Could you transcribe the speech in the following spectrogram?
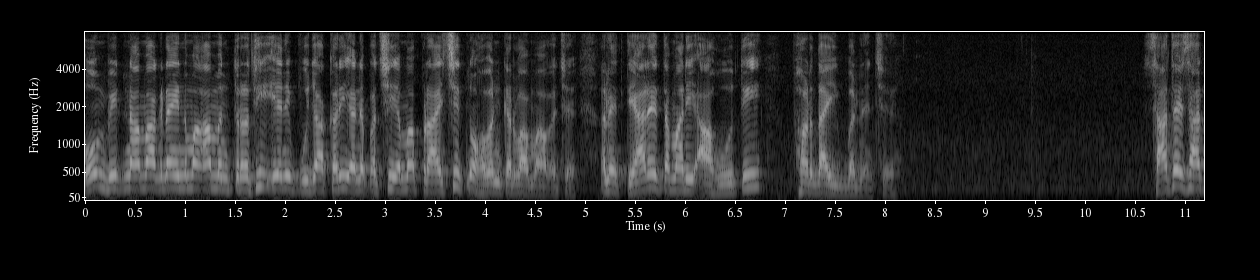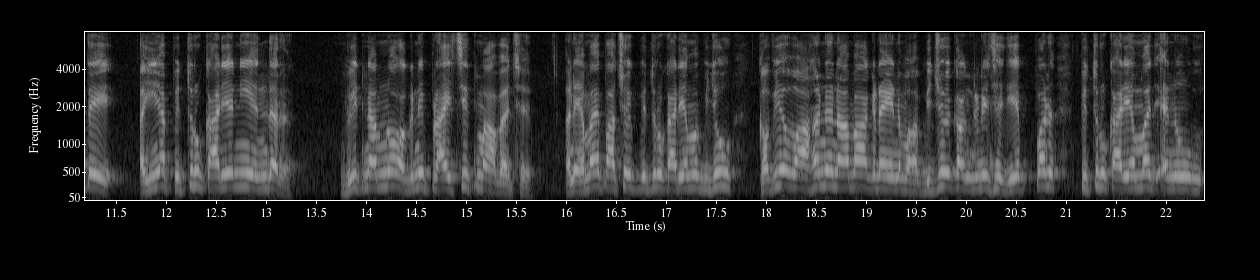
ઓમ વીટ નામાગ્નયનમાં આ મંત્રથી એની પૂજા કરી અને પછી એમાં પ્રાયશ્ચિતનું હવન કરવામાં આવે છે. અને ત્યારે તમારી આહુતિ ફળદાયી બને છે. સાથે સાથે અહીંયા પિતૃ કાર્યની અંદર વીટ નામનો અગ્નિ પ્રાયશ્ચિતમાં આવે છે. અને એમાંય પાછો એક પિતૃ કાર્યમાં બીજું કવ્ય વાહન નામાગ્ન એનામાં બીજું એક અગ્નિ છે જે પણ પિતૃ કાર્યમાં જ એનું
